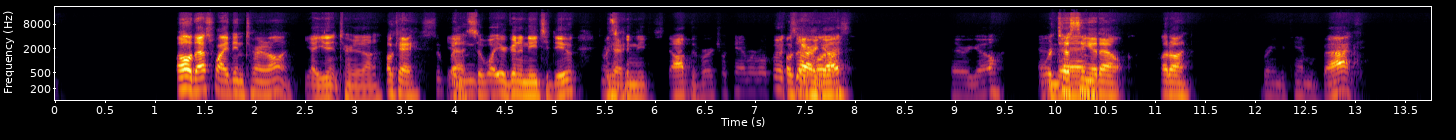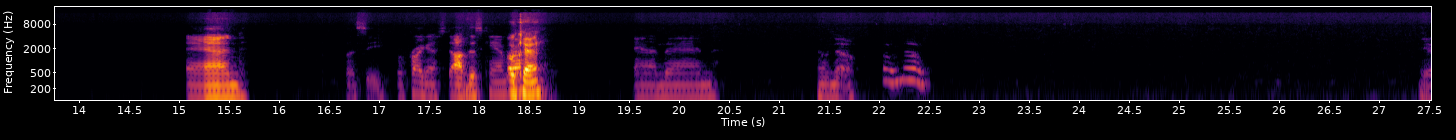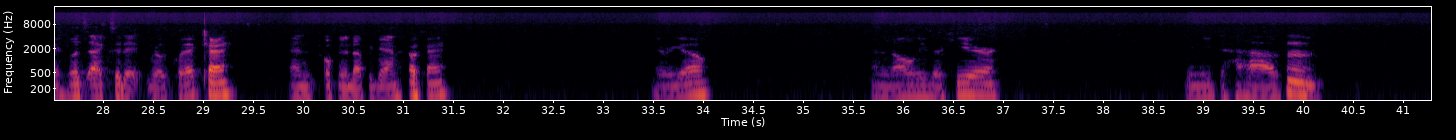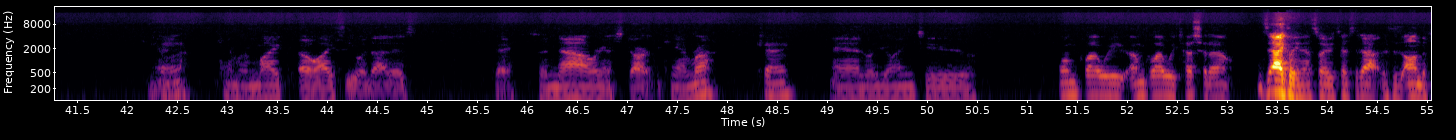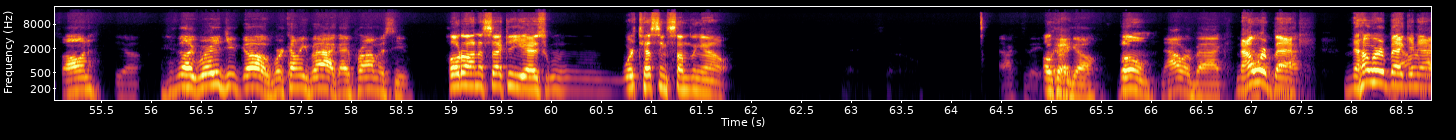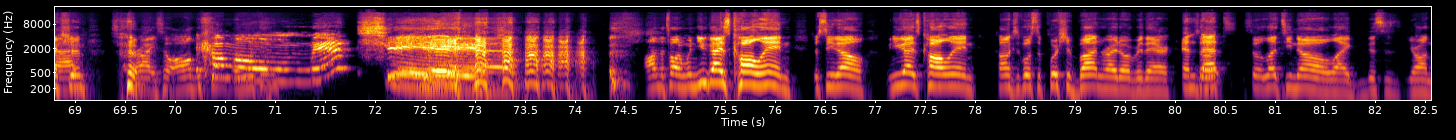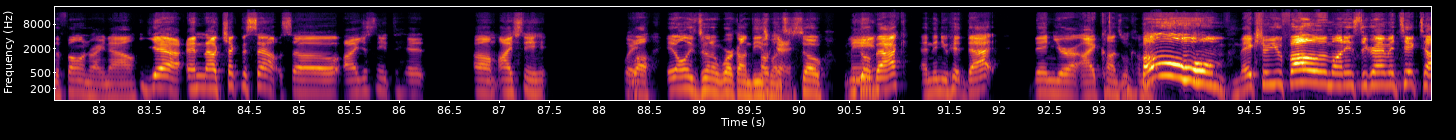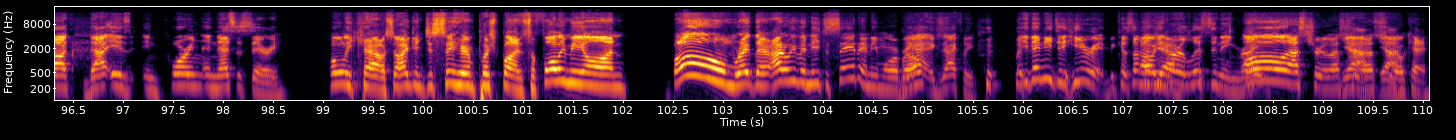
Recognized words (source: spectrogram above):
Oh, that's why I didn't turn it on. Yeah, you didn't turn it on. Okay. So, Yeah, but- so what you're gonna need to do is okay. you're gonna need to stop the virtual camera real quick. Okay, Sorry, hold on. guys. There we go. we're testing it out. Hold on. Bring the camera back. And let's see. We're probably gonna stop this camera. Okay. And then oh no. Oh no. Here, let's exit it real quick Okay. and open it up again. Okay. There we go. And then all these are here. We need to have Hmm. camera, camera mic. Oh, I see what that is. Okay, so now we're gonna start the camera Okay. and we're going to Well, I'm glad we. I'm glad we tested out. Exactly. That's why we tested out. This is on the phone. Yeah. He's like, "Where did you go? We're coming back. I promise you." Hold on a second, you guys. We're testing something out. So activate. There Okay. we go. Boom. Now we're back. Now, we're back. Now we're back Now in we're back. action. All right. So all the Come people looking- on, man. Shit. on the phone. When you guys call in, just so you know, when you guys call in, Kong's supposed to push a button right over there, And so that's- it's- so it lets you know like this is you're on the phone right now. yeah, and now check this out. So I just need to hit. Um, I just need. Wait. Well, it only is going to work on these Okay. ones. So you go back and then you hit that, then your icons will come up. boom! Make sure you follow him on Instagram and TikTok. That is important and necessary. Holy cow! So I can just sit here and push buttons. So follow me on. Boom! Right there. I don't even need to say it anymore, bro. Yeah, exactly. but you they need to hear it because sometimes Oh, people yeah. are listening, right? Oh, that's true. That's Yeah, true. That's yeah. true. Okay.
